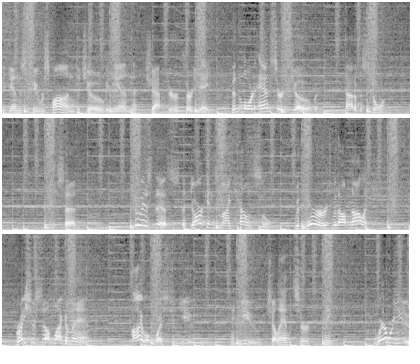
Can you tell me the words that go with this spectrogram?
begins to respond to Job in chapter 38. Then the Lord answered Job out of the storm. And he said, Who is this that darkens my counsel with words without knowledge? Brace yourself like a man. I will question you, and you shall answer me. Where were you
